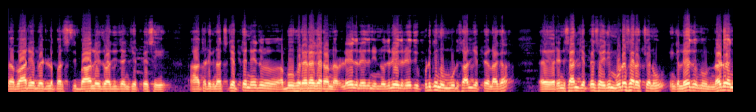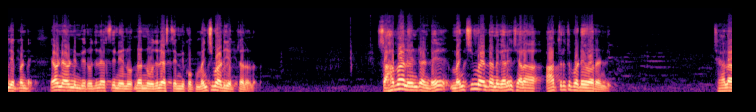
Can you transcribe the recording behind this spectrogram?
నా భార్య బిడ్డల పరిస్థితి బాగాలేదు అది ఇది అని చెప్పేసి అతడికి నచ్చ చెప్తే లేదు అబూ హురేరా గారు అన్నారు. లేదు లేదు నేను వదిలేదు లేదు. ఇప్పటికీ నువ్వు మూడు సార్లు చెప్పేలాగా రెండు సార్లు చెప్పేసావు ఇది మూడోసారి వచ్చాను. ఇంకా లేదు నువ్వు నడు అని చెప్పండి. ఏమండి ఏమండి మీరు వదిలేస్తే నేను నన్ను వదిలేస్తే మీకు ఒక మంచి మాట చెప్తాను అన్న సహబాలు ఏంటంటే మంచి మాట అనగానే చాలా ఆతృత పడేవారండి. చాలా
